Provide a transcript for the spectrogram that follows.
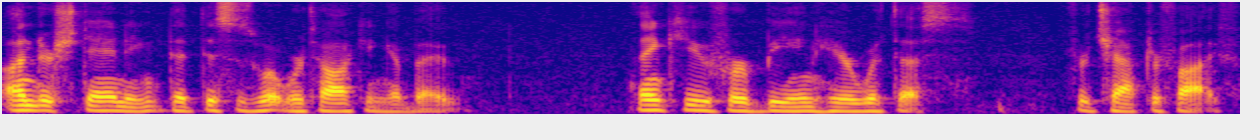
understanding that this is what we're talking about. Thank you for being here with us for chapter 5.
